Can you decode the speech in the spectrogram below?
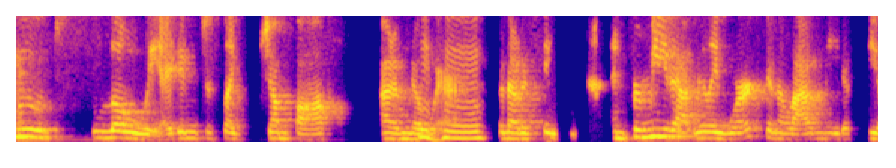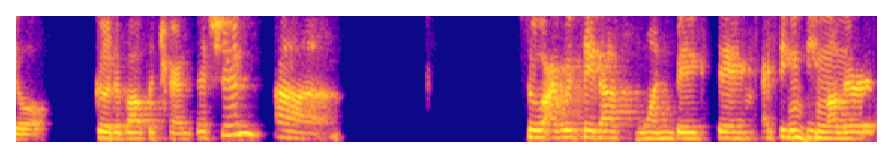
moved slowly. I didn't just like jump off out of nowhere mm-hmm. without a safety. And for me, that really worked and allowed me to feel good about the transition. Um, so I would say that's one big thing. I think mm-hmm. the other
